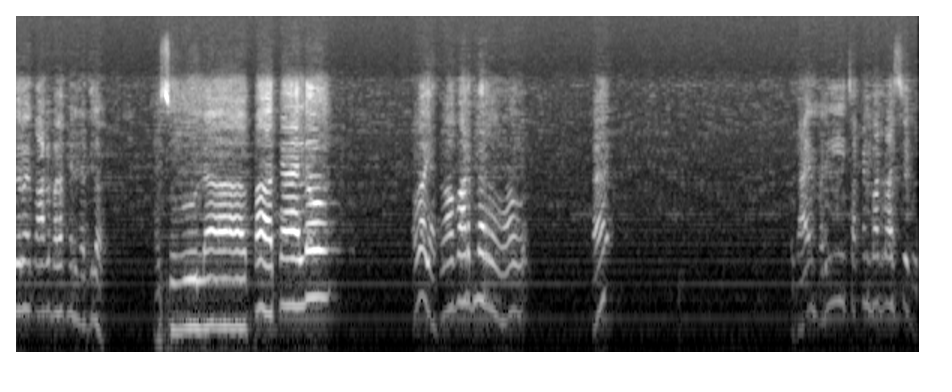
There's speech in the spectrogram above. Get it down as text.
దూరమైన పాటలు పడుతుంది మధ్యలో. పశువుల పాకలో ఎట్లా పాడుతున్నారు ఒక ఆయన మరీ చక్కని పాట రాశాడు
